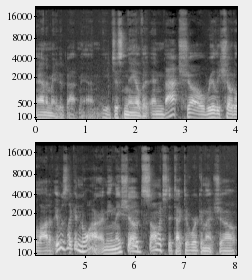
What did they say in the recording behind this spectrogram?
animated Batman. He just nailed it. And that show really showed a lot of. It was like a noir. I mean, they showed so much detective work in that show.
